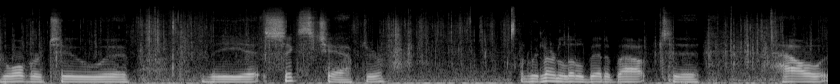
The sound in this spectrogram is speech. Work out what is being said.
go over to uh, the uh, sixth chapter, and we learn a little bit about uh, how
